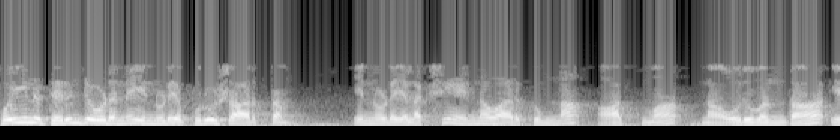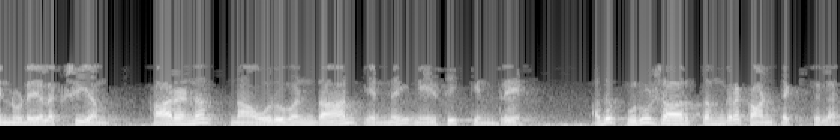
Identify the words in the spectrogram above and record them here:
பொய்னு தெரிஞ்ச உடனே என்னுடைய புருஷார்த்தம் என்னுடைய லட்சியம் என்னவா இருக்கும்னா ஆத்மா நான் ஒருவன் தான் என்னுடைய லட்சியம். காரணம் நான் ஒருவன் தான் என்னை நேசிக்கின்றேன். அது புருஷார்த்தம்ங்கிற கான்டெக்ட்ல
